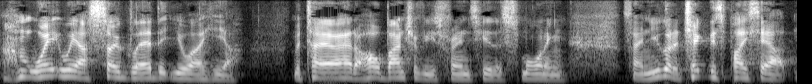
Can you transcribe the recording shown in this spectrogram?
um, we, we are so glad that you are here. Mateo had a whole bunch of his friends here this morning saying, You've got to check this place out.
